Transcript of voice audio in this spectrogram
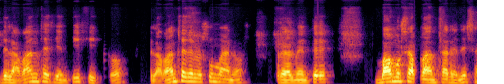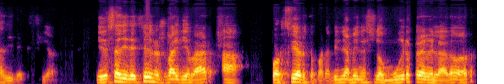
del avance científico, el avance de los humanos, realmente vamos a avanzar en esa dirección. Y esa dirección nos va a llevar a, por cierto, para mí también ha sido muy revelador,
